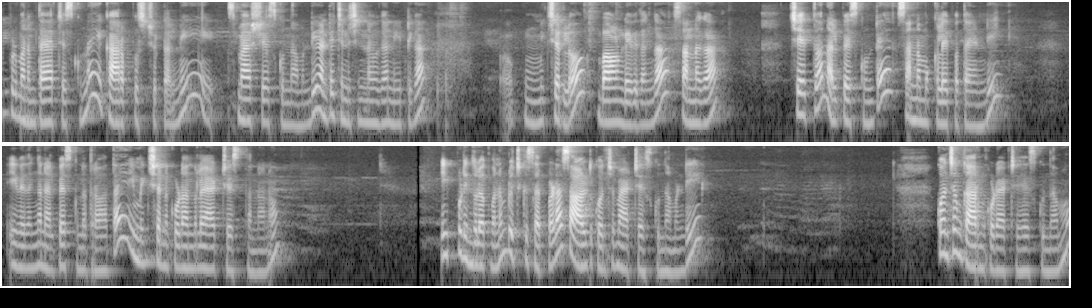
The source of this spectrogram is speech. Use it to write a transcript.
ఇప్పుడు మనం తయారు చేసుకున్న ఈ కారపూస చుట్టల్ని స్మాష్ చేసుకుందామండి. అంటే చిన్న చిన్నవిగా నీట్గా మిక్చర్లో బాగుండే విధంగా సన్నగా చేత్తో నలిపేసుకుంటే సన్న ముక్కలు అయిపోతాయండి ఈ విధంగా నలిపేసుకున్న తర్వాత ఈ మిక్చర్ని కూడా అందులో యాడ్ చేస్తున్నాను. ఇప్పుడు ఇందులోకి మనం రుచికి సరిపడా సాల్ట్ కొంచెం యాడ్ చేసుకుందామండి. కొంచెం కారం కూడా యాడ్ చేసుకుందాము.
